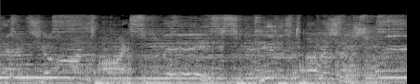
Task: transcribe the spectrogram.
that your voice makes Is more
